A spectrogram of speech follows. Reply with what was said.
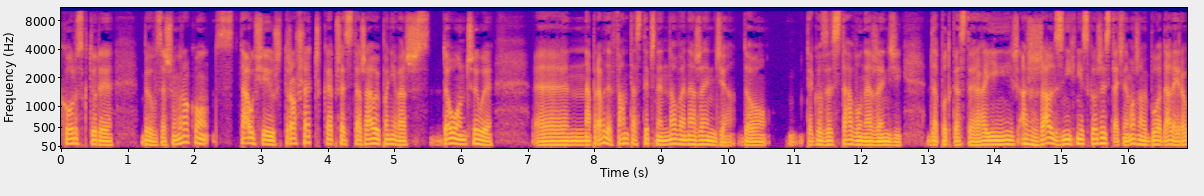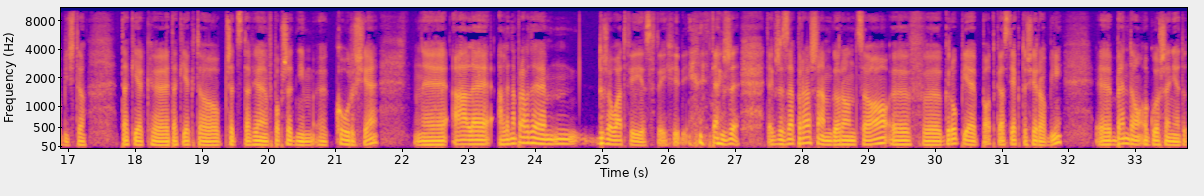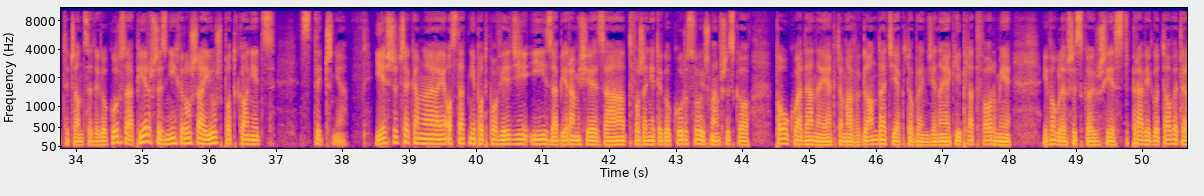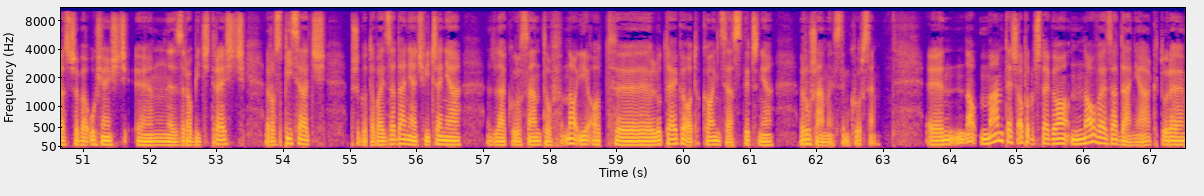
kurs, który był w zeszłym roku, stał się już troszeczkę przestarzały, ponieważ dołączyły naprawdę fantastyczne nowe narzędzia do tego zestawu narzędzi dla podcastera i aż żal z nich nie skorzystać. No można by było dalej robić to tak jak, tak jak to przedstawiałem w poprzednim e, kursie, e, ale, ale naprawdę mm, dużo łatwiej jest w tej chwili. Także, także zapraszam gorąco e, w grupie podcast Jak to się robi. Będą ogłoszenia dotyczące tego kursu, a pierwszy z nich rusza już pod koniec stycznia. Jeszcze czekam na ostatnie podpowiedzi i zabieram się za tworzenie tego kursu. Już mam wszystko poukładane, jak to ma wyglądać, jak to będzie, na jakiej platformie i w ogóle wszystko już jest prawie gotowe. Teraz trzeba usiąść, zrobić treść, rozpisać, przygotować zadania, ćwiczenia dla kursantów. No i od e, lutego, od końca stycznia ruszamy z tym kursem. E, no, mam też oprócz tego nowe zadania, które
